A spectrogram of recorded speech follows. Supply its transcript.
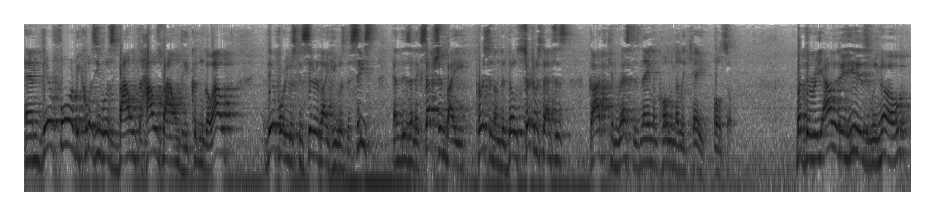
And therefore, because he was bound, housebound, he couldn't go out, therefore he was considered like he was deceased. And there's an exception by person under those circumstances, God can rest his name and call him Elokei also. But the reality is, we know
